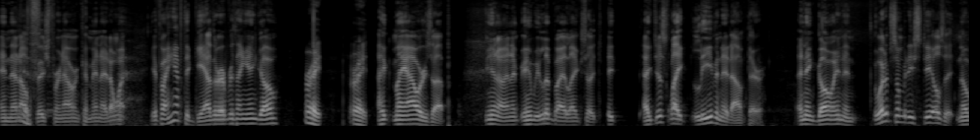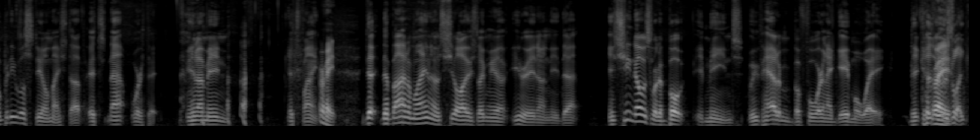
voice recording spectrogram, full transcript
and then I'll fish for an hour and come in. I don't want if I have to gather everything and go, Right. Right. I, my hour's up, you know. And, I- and we live by like so it, it, I just like leaving it out there, and then going and what if somebody steals it? Nobody will steal my stuff. It's not worth it. You know, what I mean, it's fine. Right. The the bottom line is she'll always look me. You really don't need that, and she knows what a boat it means. We've had them before, and I gave them away because it was like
